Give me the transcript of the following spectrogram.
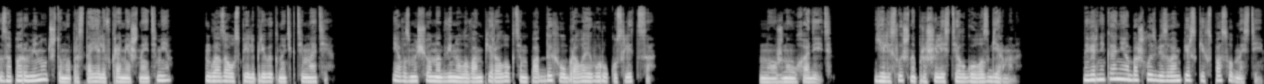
За пару минут, что мы простояли в кромешной тьме, глаза успели привыкнуть к темноте. Я возмущенно двинула вампира локтем под дых и убрала его руку с лица. «Нужно уходить», — еле слышно прошелестел голос Германа. Наверняка не обошлось без вампирских способностей.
